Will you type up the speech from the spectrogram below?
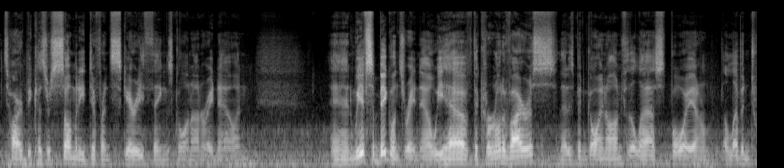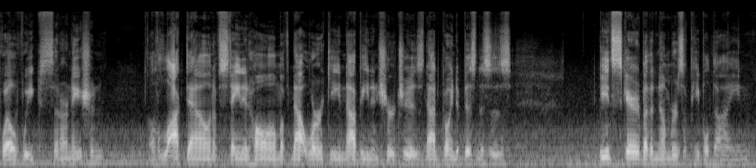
It's hard because there's so many different scary things going on right now. And and we have some big ones right now. We have the coronavirus that has been going on for the last, boy, I don't 11, 12 weeks in our nation of lockdown, of staying at home, of not working, not being in churches, not going to businesses, being scared by the numbers of people dying.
